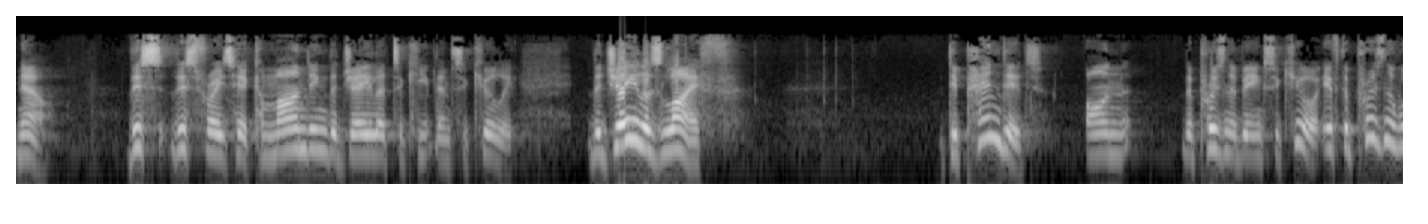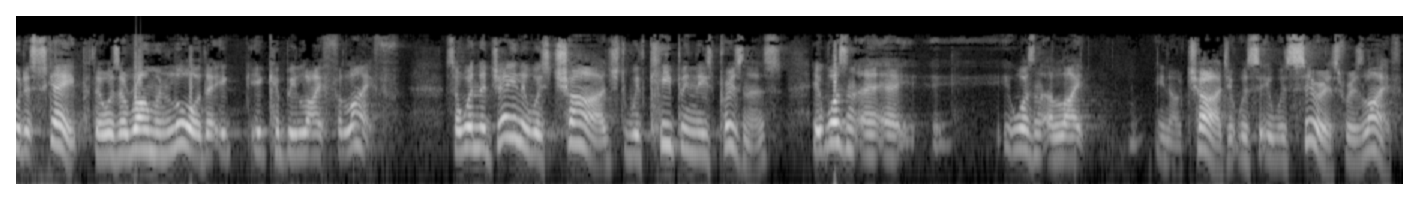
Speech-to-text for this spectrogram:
Now, this, this phrase here, commanding the jailer to keep them securely. The jailer's life depended on the prisoner being secure. If the prisoner would escape, there was a Roman law that it, it could be life for life. So when the jailer was charged with keeping these prisoners, it wasn't a, a it wasn't a light, you know, charge. It was it was serious for his life.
